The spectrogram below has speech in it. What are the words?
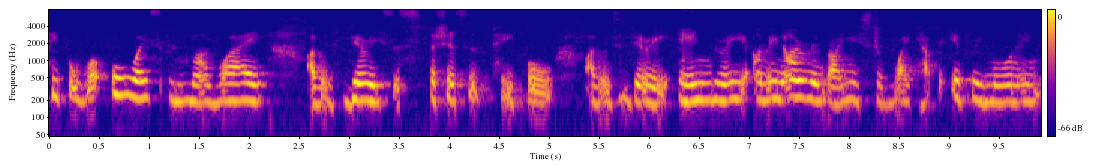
people were always in my way I was very suspicious of people. I was very angry. I mean, I remember I used to wake up every morning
